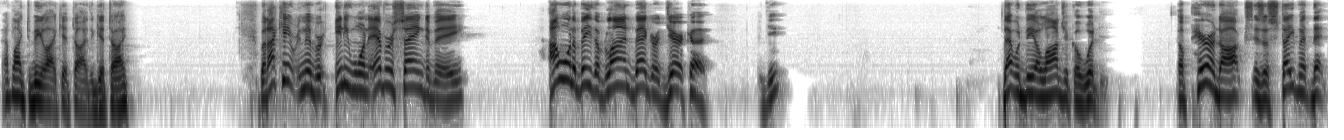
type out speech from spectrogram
I'd like to be like Ittai the Gittite. But I can't remember anyone ever saying to me, I want to be the blind beggar at Jericho. Have you? That would be illogical, wouldn't it? A paradox is a statement that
